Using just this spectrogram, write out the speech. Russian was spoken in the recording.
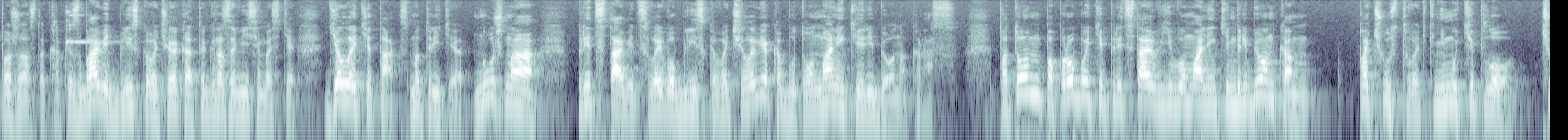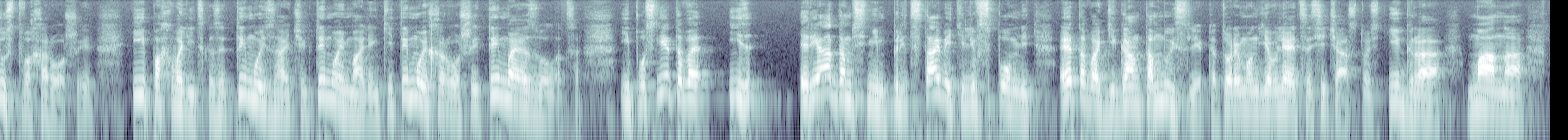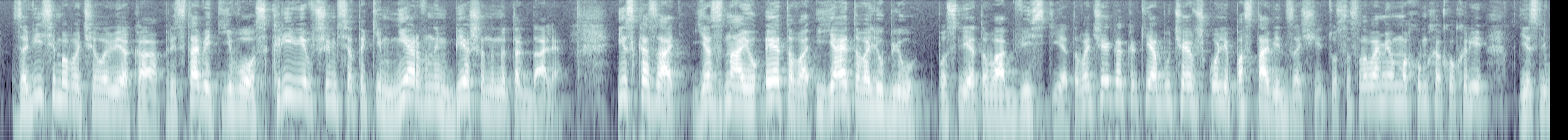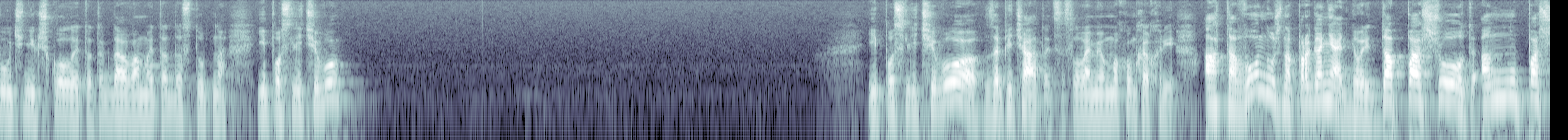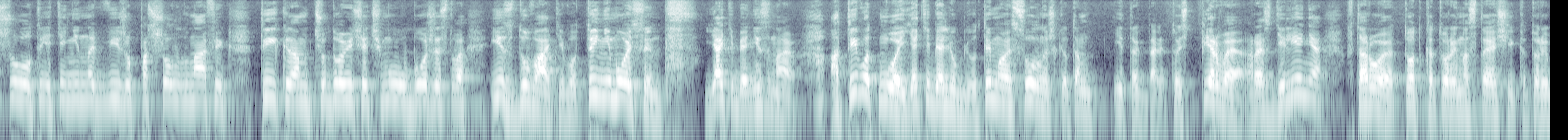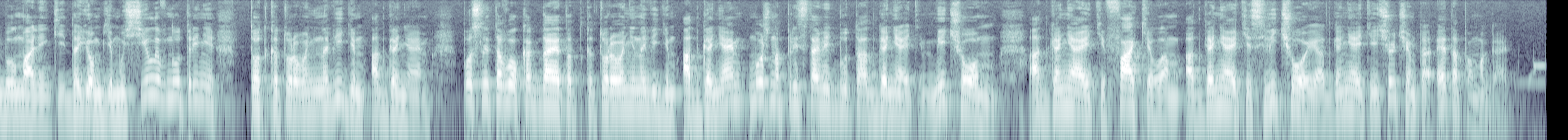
пожалуйста, как избавить близкого человека от игрозависимости. Делайте так, смотрите, нужно представить своего близкого человека, будто он маленький ребенок, раз. Потом попробуйте, представив его маленьким ребенком, почувствовать к нему тепло, чувства хорошие и похвалить, сказать, ты мой зайчик, ты мой маленький, ты мой хороший, ты моя золото. И после этого и рядом с ним представить или вспомнить этого гиганта мысли, которым он является сейчас. То есть игра, мана, зависимого человека, представить его скривившимся таким, нервным, бешеным и так далее. И сказать, я знаю этого и я этого люблю. После этого обвести этого человека, как я обучаю в школе, поставить защиту со словами Махум Хахохри. Если вы ученик школы, то тогда вам это доступно. И после чего и после чего запечатать со словами Махум Хахри. А того нужно прогонять, говорит, да пошел ты, а ну пошел ты, я тебя ненавижу, пошел нафиг, ты там чудовище, чему убожество, и сдувать его, ты не мой сын, Пф, я тебя не знаю, а ты вот мой, я тебя люблю, ты мое солнышко там и так далее. То есть первое разделение, второе, тот, который настоящий, который был маленький, даем ему силы внутренние, тот, которого ненавидим, отгоняем. После того, когда этот, которого ненавидим, отгоняем, можно представить, будто отгоняете мечом, отгоняете факелом, отгоняете свечой, отгоняете еще чем-то, это помогает.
